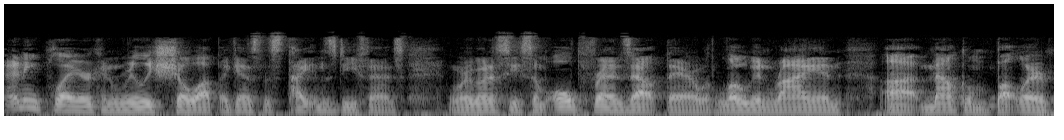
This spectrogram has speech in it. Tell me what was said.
any player can really show up against this Titans defense, and we're going to see some old friends out there with Logan Ryan, uh, Malcolm Butler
